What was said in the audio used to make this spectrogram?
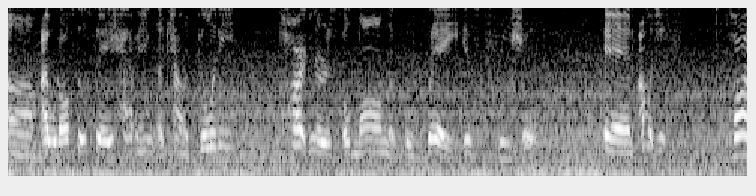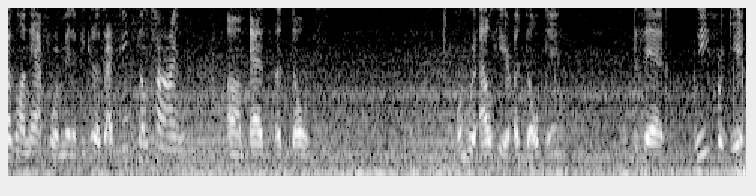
Um, i would also say having accountability partners along the way is crucial. And i'm going to just pause on that for a minute because i think sometimes um, as adults when we're out here adulting that we forget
